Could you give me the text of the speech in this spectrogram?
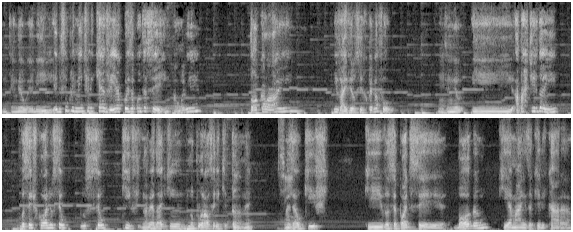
Entendeu? Ele, ele simplesmente ele quer ver a coisa acontecer. Então ele toca lá e, e vai ver o circo pegar fogo. Uhum. Entendeu? E a partir daí, você escolhe o seu, o seu Kif. Na verdade, que no plural seria Kitan, né? Sim. Mas é o Kif que você pode ser Bogan, que é mais aquele cara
